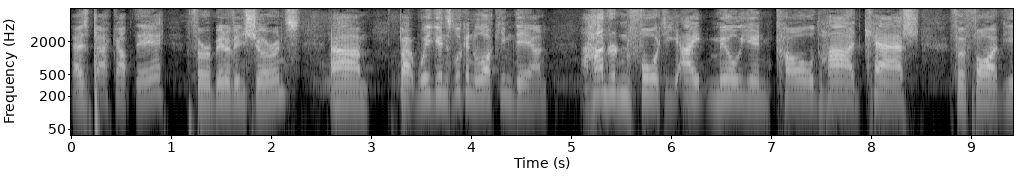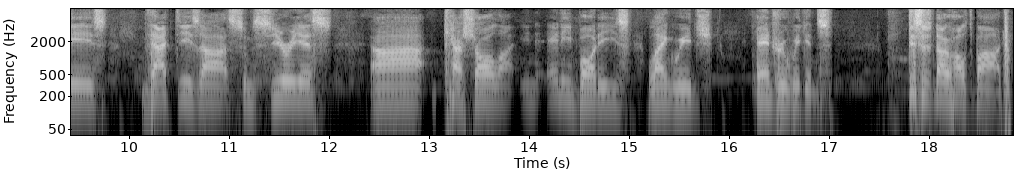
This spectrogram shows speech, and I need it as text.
as backup there for a bit of insurance. Um, but Wiggins looking to lock him down. 148 million cold hard cash for five years. That is uh, some serious uh, cashola in anybody's language. Andrew Wiggins. This is No Holds Barred.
